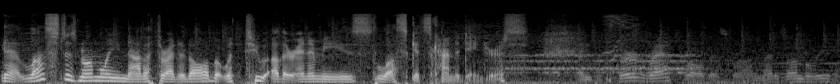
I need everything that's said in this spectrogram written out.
Yeah, Lust is normally not a threat at all, but with two other enemies, Lust gets kind of dangerous. And the third wrath roll this. That is unbelievable.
